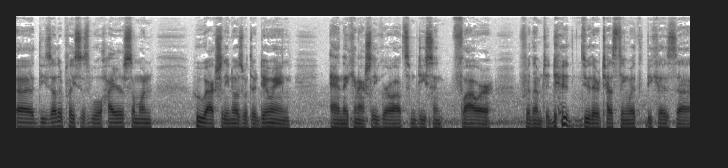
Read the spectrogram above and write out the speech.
uh, these other places will hire someone who actually knows what they're doing and they can actually grow out some decent flower for them to do do their testing with because uh,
